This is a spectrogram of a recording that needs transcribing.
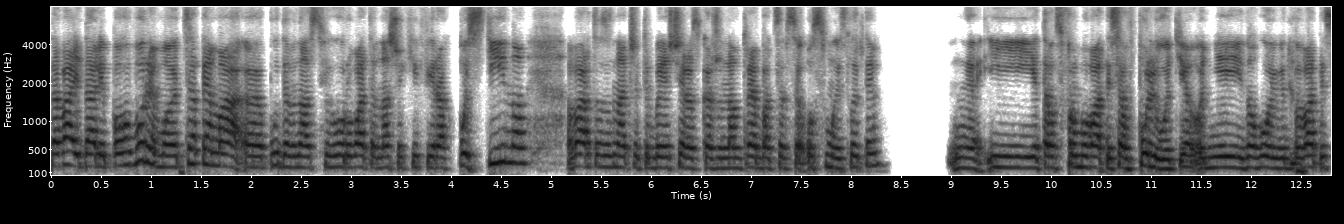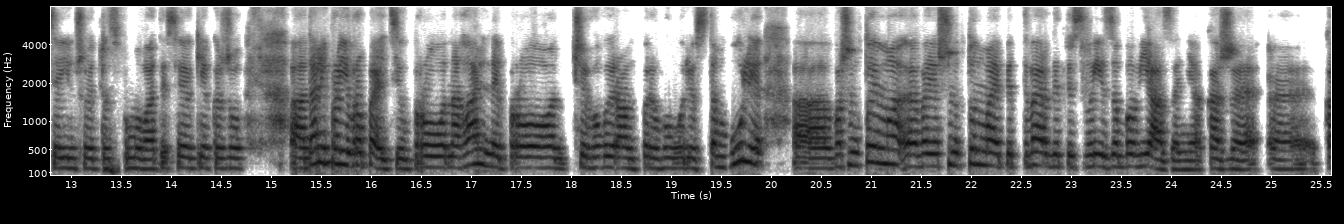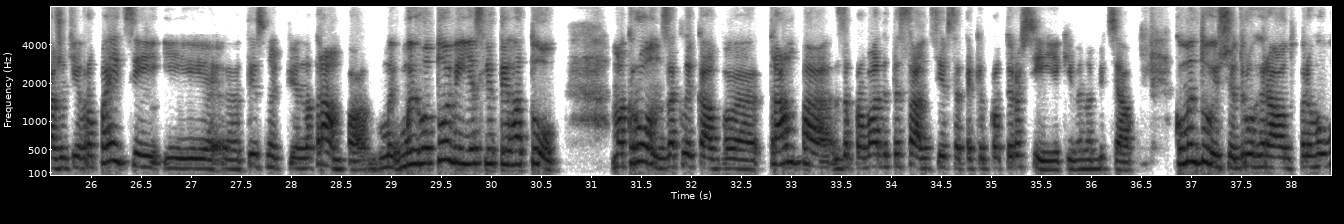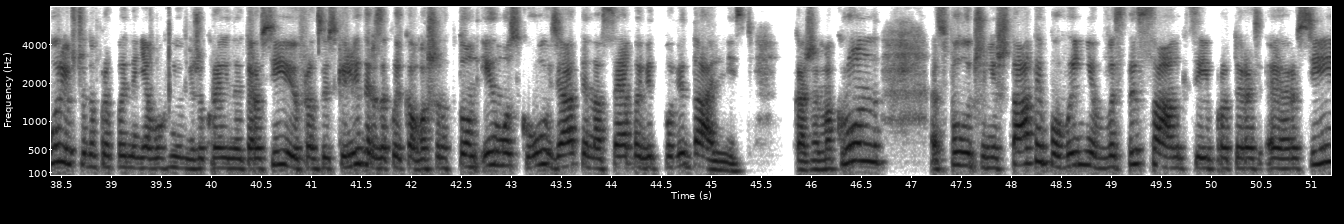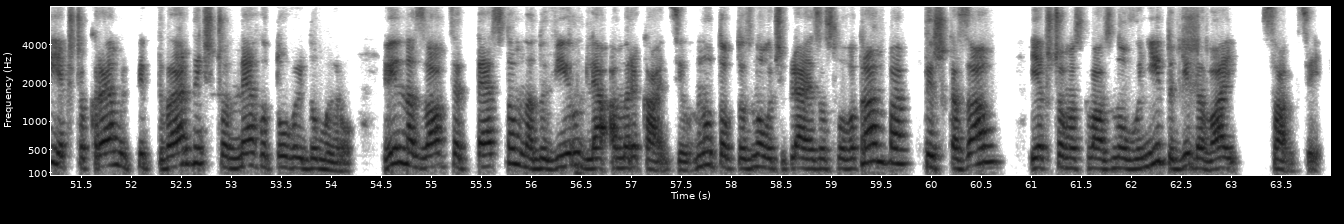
Давай далі поговоримо. Ця тема е, буде в нас фігурувати в наших ефірах постійно. Варто зазначити, бо я ще раз кажу, нам треба це все осмислити і трансформуватися в польоті, однією ногою відбиватися, іншою трансформуватися, як я кажу. А далі про європейців, про нагальне, про черговий раунд переговорів в Стамбулі. Вашингтон, е, Вашингтон має підтвердити свої зобов'язання, каже, е, кажуть європейці, і е, тиснуть на Трампа. Ми, ми готові, якщо ти готов. Макрон закликав е, Трампа запровадити санкції все таки проти Росії, які він обіцяв. Коментуючи другий раунд переговорів щодо припинення вогню між Україною та Росією, французький лідер закликав Вашингтон і Москву взяти на себе відповідальність. каже Макрон. Сполучені Штати повинні ввести санкції проти е, Росії, якщо Кремль підтвердить, що не готовий до миру. Він назвав це тестом на довіру для американців. Ну тобто, знову чіпляє за слово Трампа. Ти ж казав, якщо Москва знову ні, тоді давай санкції.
